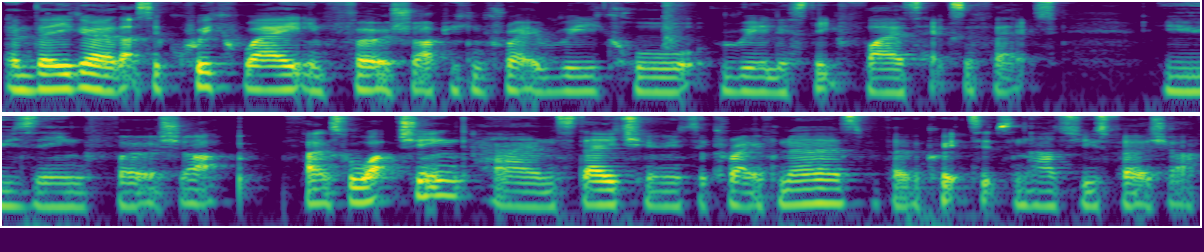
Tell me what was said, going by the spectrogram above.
And there you go, that's a quick way in Photoshop you can create a really cool realistic fire text effect using Photoshop. Thanks for watching and stay tuned to Creative Nerds for further quick tips on how to use Photoshop.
